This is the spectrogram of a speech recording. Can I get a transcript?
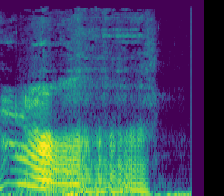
Oh.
